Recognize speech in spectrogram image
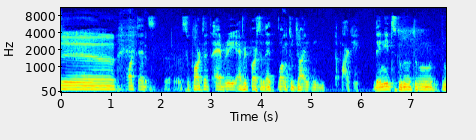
Uh, supported, uh, supported every every person that want to join the party. They need to to to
